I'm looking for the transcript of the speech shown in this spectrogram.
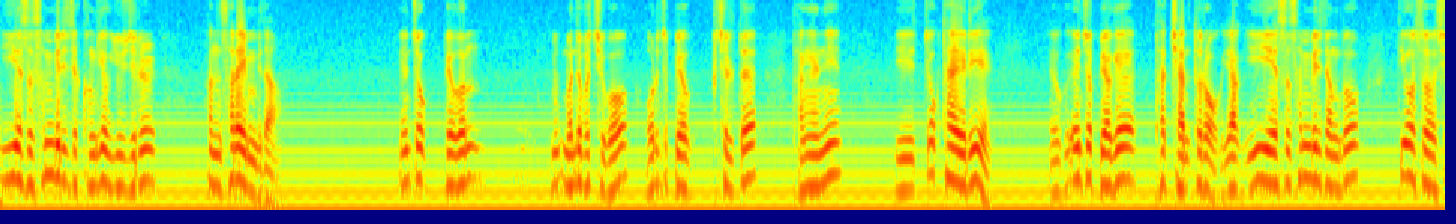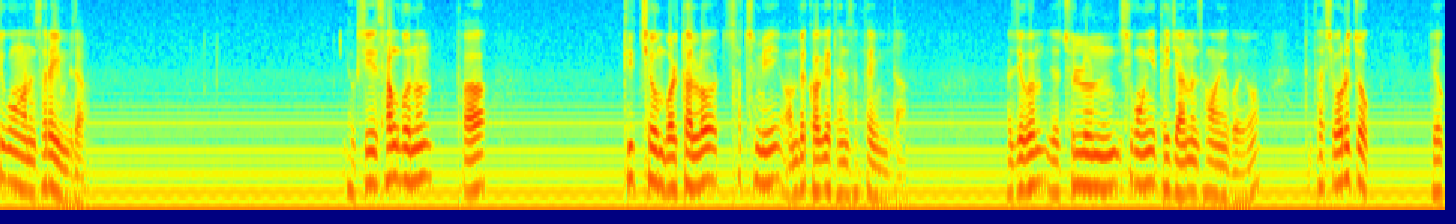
2에서 3mm 간격 유지를 한 사례입니다. 왼쪽 벽은 먼저 붙이고 오른쪽 벽 붙일 때 당연히 이 쪽 타일이 왼쪽 벽에 닿지 않도록 약 2에서 3mm 정도 띄워서 시공하는 사례입니다. 역시 상부는 다 뒤치운 몰탈로 사춤이 완벽하게 된 상태입니다. 아직은 줄눈 시공이 되지 않은 상황이고요. 다시 오른쪽 벽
